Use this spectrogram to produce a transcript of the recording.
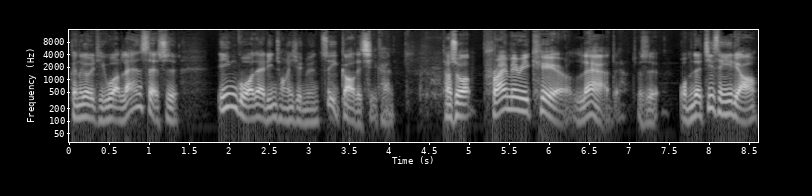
跟各位提过，Lancet 是英国在临床医学里面最高的期刊。他说，Primary Care Led 就是我们的基层医疗，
